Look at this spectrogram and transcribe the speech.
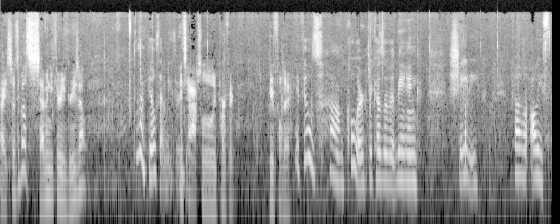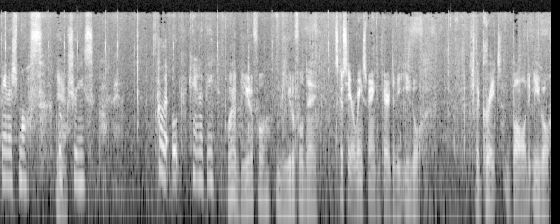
All right, so it's about 73 degrees out. It doesn't feel 73. It's absolutely perfect. Beautiful day. It feels um, cooler because of it being shady. All, all these Spanish moss Yeah. oak trees. Oh. It's called an oak canopy. What a beautiful, beautiful day. Let's go see our wingspan compared to the eagle. The great bald eagle.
